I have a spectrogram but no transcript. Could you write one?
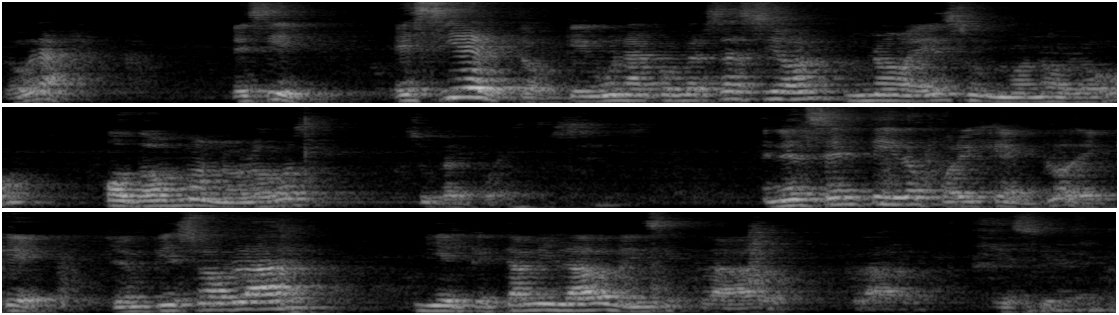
lograr. Es decir, es cierto que una conversación no es un monólogo o dos monólogos superpuestos. En el sentido, por ejemplo, de que yo empiezo a hablar y el que está a mi lado me dice, claro, claro, es cierto.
